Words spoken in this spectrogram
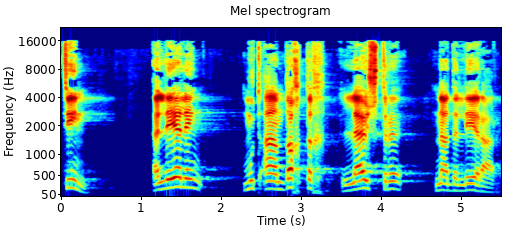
10. Een leerling moet aandachtig luisteren naar de leraar.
